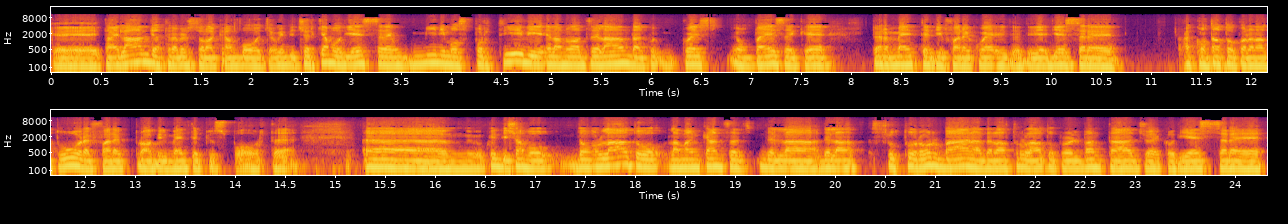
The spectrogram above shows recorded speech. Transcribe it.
e Thailandia attraverso la Cambogia, quindi cerchiamo di essere un minimo sportivi e la Nuova Zelanda questo è un paese che permette di, que- di, di essere a contatto con la natura e fare probabilmente più sport. Eh, quindi diciamo da un lato la mancanza della, della, struttura urbana, dall'altro lato però il vantaggio ecco, di essere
